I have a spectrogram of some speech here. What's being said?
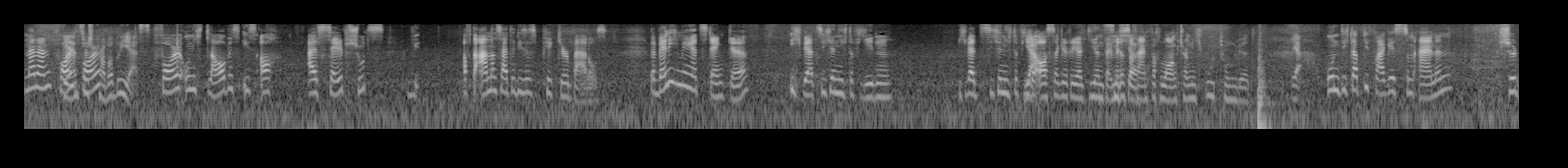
nein, nein, The voll, answer is voll. probably yes. voll und ich glaube, es ist auch als Selbstschutz auf der anderen Seite dieses Pick Your Battles. Weil wenn ich mir jetzt denke, ich werde sicher nicht auf jeden, ich werde sicher nicht auf jede Ja. Aussage reagieren, weil mir das Sicher. auch einfach long term nicht gut tun wird. Ja. Und ich glaube, die Frage ist zum einen, should,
